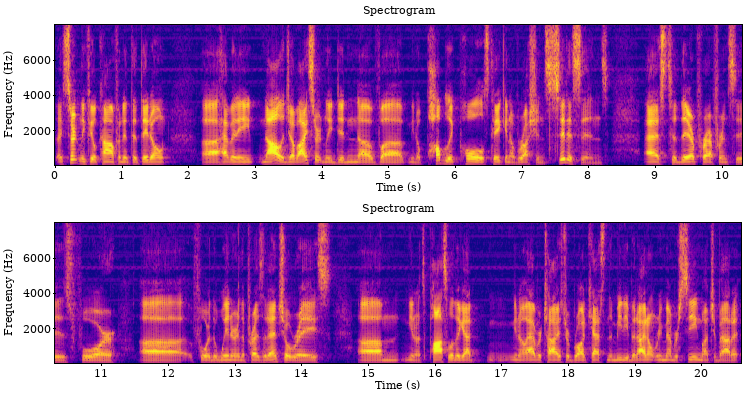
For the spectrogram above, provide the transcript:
I certainly feel confident that they don't uh, have any knowledge of, I certainly didn't, of, uh, you know, public polls taken of Russian citizens as to their preferences for uh, for the winner in the presidential race. Um, you know, it's possible they got you know advertised or broadcast in the media, but I don't remember seeing much about it.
